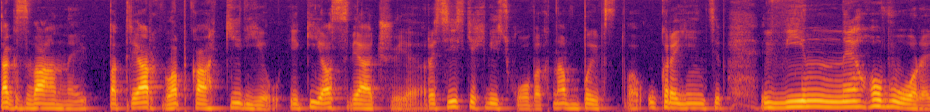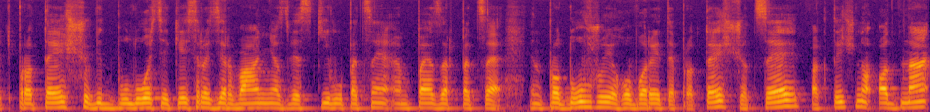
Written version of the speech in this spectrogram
так званий патріарх в лапках Кіріл, який освячує російських військових на вбивство українців, він не говорить про те, що відбулося якесь розірвання зв'язків УПЦ МП з РПЦ. Він продовжує говорити про те, що це фактично одна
